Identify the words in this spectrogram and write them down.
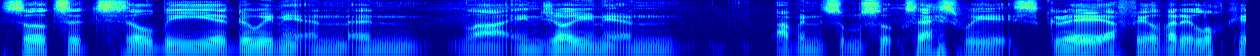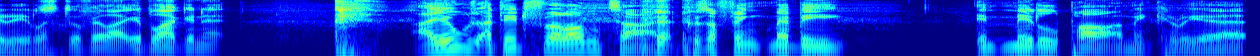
So to still be uh, doing it and, and like enjoying it and having some success with it, it's great. I feel very lucky, really. still feel like you're blagging it. I used, I did for a long time because I think maybe in middle part of my career,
